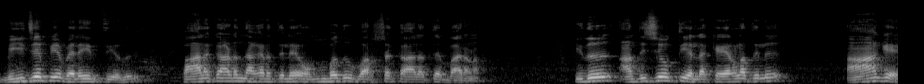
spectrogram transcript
ബി ജെ പിയെ വിലയിരുത്തിയത് പാലക്കാട് നഗരത്തിലെ ഒമ്പത് വർഷക്കാലത്തെ ഭരണം. ഇത് അതിശയോക്തിയല്ല. കേരളത്തിൽ ആകെ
